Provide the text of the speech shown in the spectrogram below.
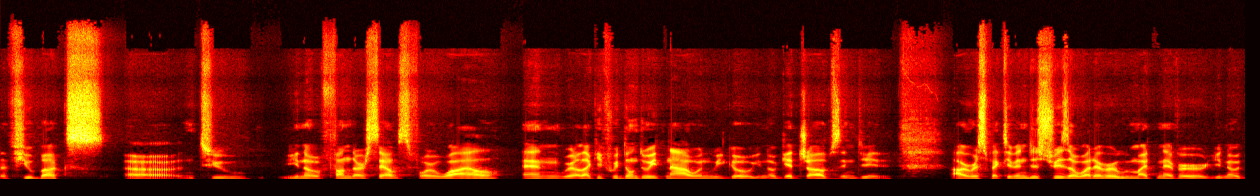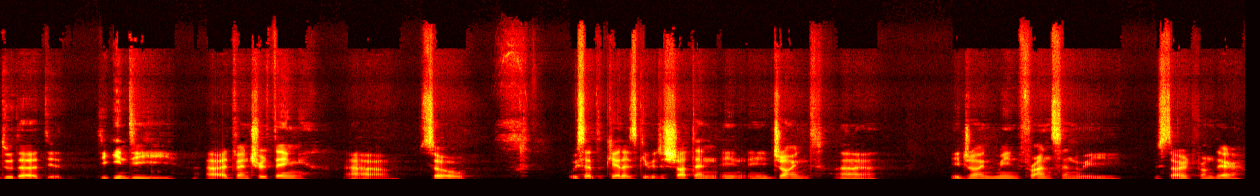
a few bucks uh, to you know fund ourselves for a while. And we are like if we don't do it now when we go you know get jobs in the our respective industries or whatever we might never you know do the the, the indie uh, adventure thing. Uh, so we said okay let's give it a shot. And, and he joined uh, he joined me in France and we, we started from there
